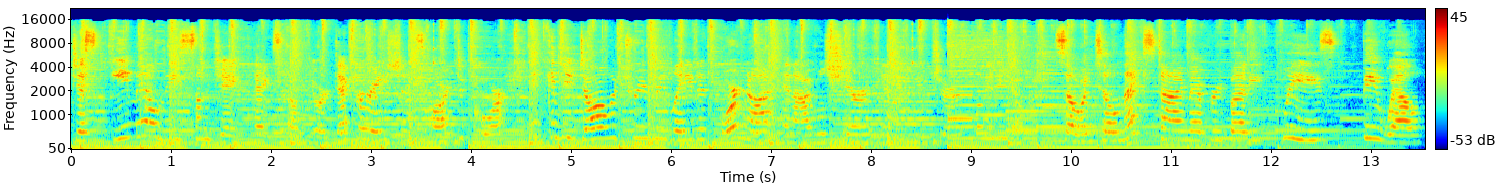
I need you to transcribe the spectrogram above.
just email me some JPEGs of your decorations or decor. It can be Dollar Tree related or not, and I will share it in a future video. So until next time, everybody, please be well.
